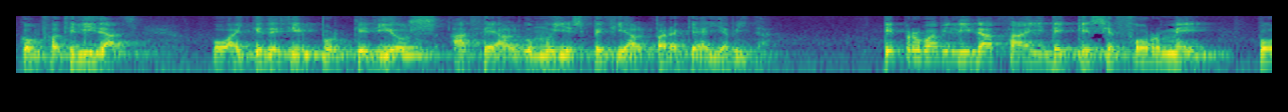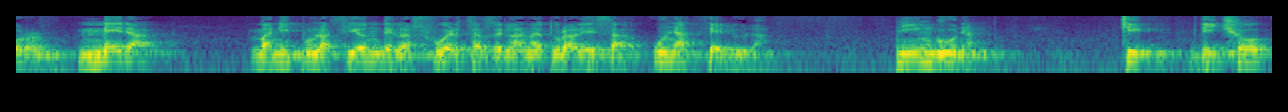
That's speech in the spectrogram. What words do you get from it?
con facilidad, o hay que decir porque Dios hace algo muy especial para que haya vida. ¿Qué probabilidad hay de que se forme por mera manipulación de las fuerzas de la naturaleza una célula? Ninguna. Sí, dicho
